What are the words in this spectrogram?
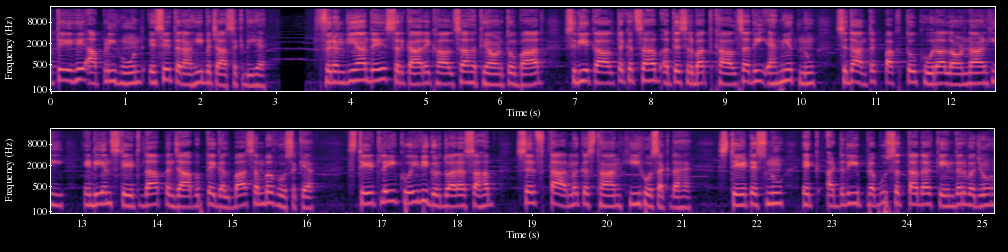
ਅਤੇ ਇਹ ਆਪਣੀ ਹੋਂਦ ਇਸੇ ਤਰ੍ਹਾਂ ਹੀ ਬਚਾ ਸਕਦੀ ਹੈ। ਫਿਰੰਗੀਆਂ ਦੇ ਸਰਕਾਰੇ ਖਾਲਸਾ ਹਥਿਆਉਣ ਤੋਂ ਬਾਅਦ ਸ੍ਰੀ ਅਕਾਲ ਤਖਤ ਸਾਹਿਬ ਅਤੇ ਸਰਬੱਤ ਖਾਲਸਾ ਦੀ ਅਹਿਮੀਅਤ ਨੂੰ ਸਿਧਾਂਤਕ ਪੱਖ ਤੋਂ ਖੋਰਾ ਲਾਉਣ ਨਾਲ ਹੀ ਇੰਡੀਅਨ ਸਟੇਟ ਦਾ ਪੰਜਾਬ ਉੱਤੇ ਗਲਬਾ ਸੰਭਵ ਹੋ ਸਕਿਆ। ਸਟੇਟ ਲਈ ਕੋਈ ਵੀ ਗੁਰਦੁਆਰਾ ਸਾਹਿਬ ਸਿਰਫ ਧਾਰਮਿਕ ਸਥਾਨ ਹੀ ਹੋ ਸਕਦਾ ਹੈ। ਸਟੇਟ ਇਸ ਨੂੰ ਇੱਕ ਅਡਰੀ ਪ੍ਰਭੂ ਸੱਤਾ ਦਾ ਕੇਂਦਰ ਵਜੋਂ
